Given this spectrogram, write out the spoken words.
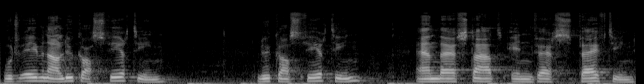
Moeten we even naar Lucas 14. Lucas 14. En daar staat in vers 15.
